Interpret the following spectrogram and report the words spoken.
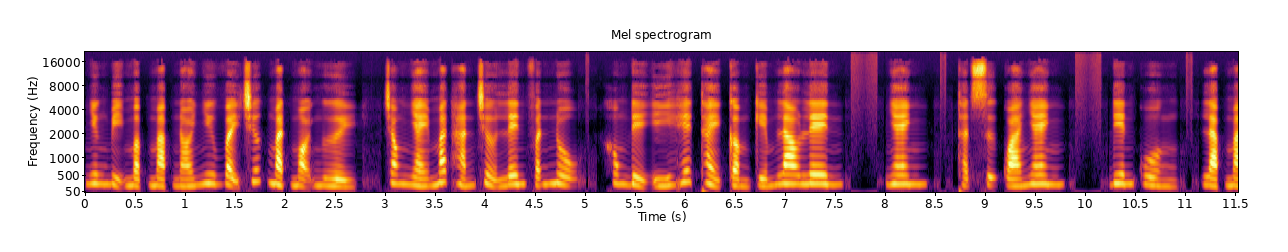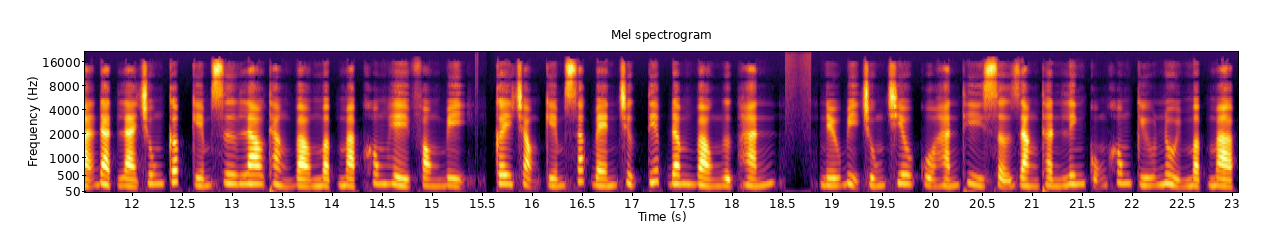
Nhưng bị mập mạp nói như vậy trước mặt mọi người, trong nháy mắt hắn trở lên phẫn nộ, không để ý hết thảy cầm kiếm lao lên. Nhanh, thật sự quá nhanh. Điên cuồng, Lạp Mã Đạt là trung cấp kiếm sư lao thẳng vào mập mạp không hề phòng bị, cây trọng kiếm sắc bén trực tiếp đâm vào ngực hắn. Nếu bị trúng chiêu của hắn thì sợ rằng thần linh cũng không cứu nổi mập mạp.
